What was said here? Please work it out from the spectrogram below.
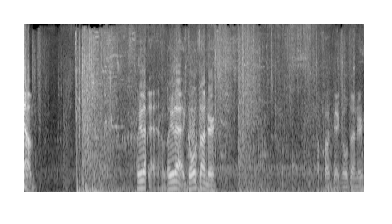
Damn! Look at that. Look at that. Gold Thunder. Oh, fuck that Gold Thunder.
